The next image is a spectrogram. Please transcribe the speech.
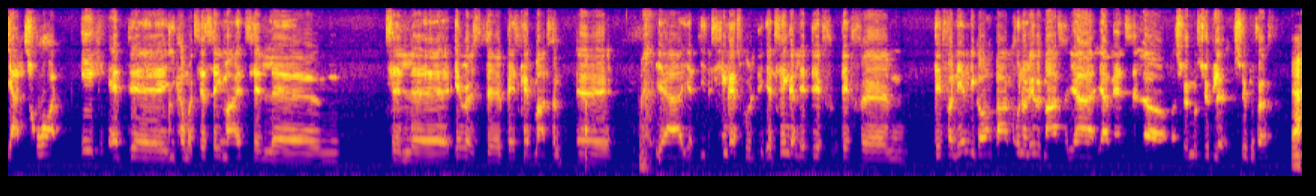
Jeg tror ikke, at øh, I kommer til at se mig til, øh, til øh, Everest øh, Basecamp Marathon. Øh, jeg, jeg, jeg, tænker, jeg, skulle, jeg tænker lidt, det, det, øh, det er for nemt i går, bare kun at løbe et maraton. Jeg, jeg er vant til at, at svømme og cykle, cykle først. Ja,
